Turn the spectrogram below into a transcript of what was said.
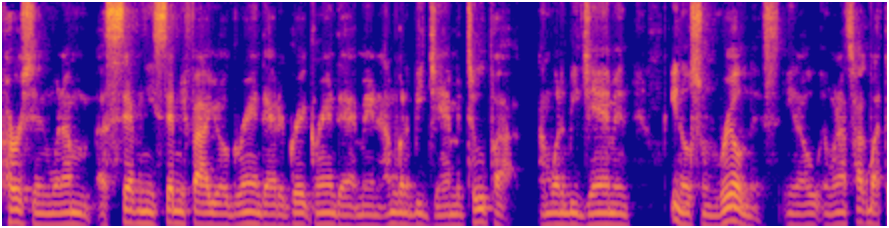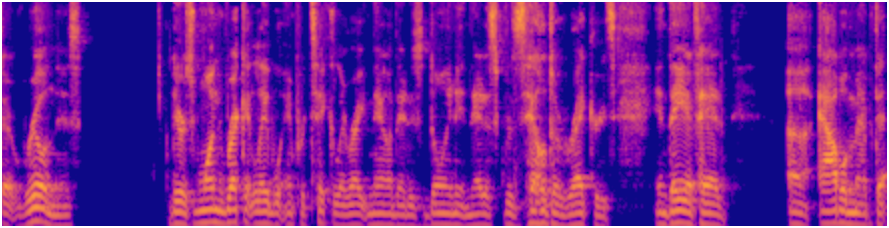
person when I'm a 70, 75 year old granddad or great granddad, man, I'm going to be jamming Tupac. I'm going to be jamming, you know, some realness, you know, and when I talk about that realness, there's one record label in particular right now that is doing it, and that is Griselda Records. And they have had uh, album after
